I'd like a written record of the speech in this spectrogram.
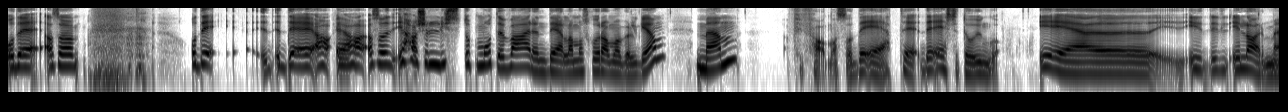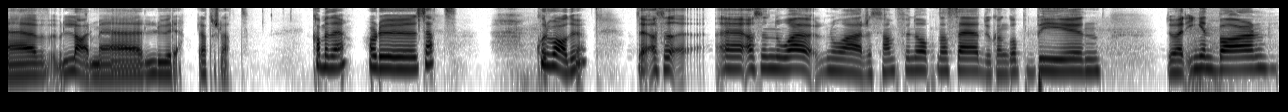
Og det, altså Og det det, jeg, har- jeg, altså, jeg har ikke lyst til å på en måte være en del av Maskorama-bølgen, men fy faen, altså. Det er, til, det er ikke til å unngå. Er- i, jeg, larme, lar, meg, lar meg lure, rett og slett. Hva med det? Har du sett? Hvor var du? Det, altså, eh, altså nå, er, nå er samfunnet åpna seg, du kan gå på byen, du har ingen barn.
